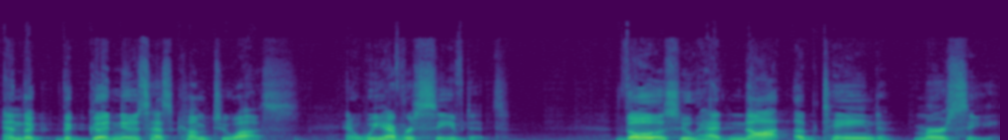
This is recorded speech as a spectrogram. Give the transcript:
And the, the good news has come to us, and we have received it. Those who had not obtained mercy,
